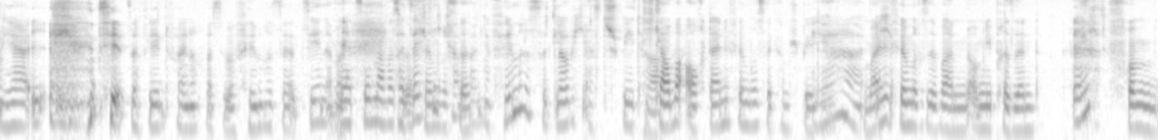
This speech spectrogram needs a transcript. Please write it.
Ja, ich, ich hätte jetzt auf jeden Fall noch was über Filmrisse erzählen, aber Erzähl mal was über tatsächlich kam Filmrisse. meine Filmrisse, glaube ich, erst später. Ich glaube auch, deine Filmrisse kamen später. Ja, Meine ich- Filmrisse waren omnipräsent. Echt? From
